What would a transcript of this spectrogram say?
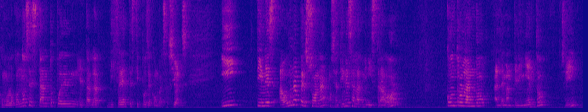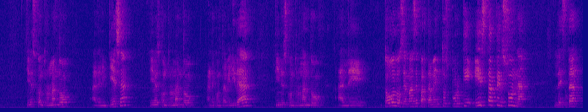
como lo conoces tanto, pueden entablar diferentes tipos de conversaciones. Y tienes a una persona, o sea, tienes al administrador controlando al de mantenimiento, ¿sí? Tienes controlando al de limpieza, tienes controlando al de contabilidad, tienes controlando al de todos los demás departamentos porque esta persona le está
